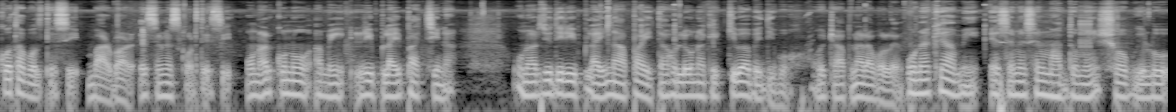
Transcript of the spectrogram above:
কথা বলতেছি, বারবার এস এম এস করতেছি। ওনার কোনো আমি রিপ্লাই পাচ্ছি না। ওনার যদি রিপ্লাই না পাই, তাহলে ওনাকে কীভাবে দিব? ওইটা আপনারা বলেন। ওনাকে আমি এস এম এসের মাধ্যমে সবগুলো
